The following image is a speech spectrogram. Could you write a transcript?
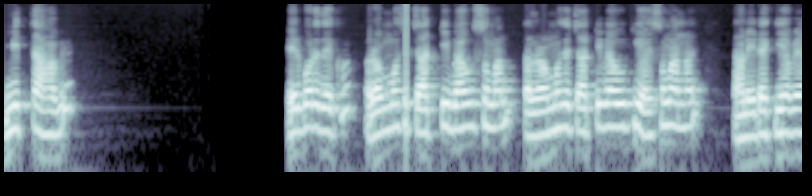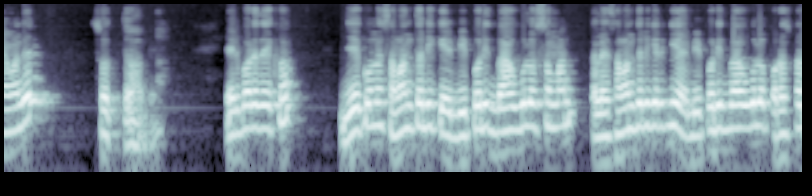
মিথ্যা হবে। এরপরে দেখো রম্বসের চারটি বাহু সমান, তাহলে রম্বসের চারটি বাহু কি হয়? সমান হয়। তাহলে এটা কি হবে আমাদের? সত্য হবে। এরপরে দেখো যে কোনো সামান্তরিকের বিপরীত বাহুগুলো সমান, তাহলে সামান্তরিকের কি হয়? বিপরীত বাহুগুলো পরস্পর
